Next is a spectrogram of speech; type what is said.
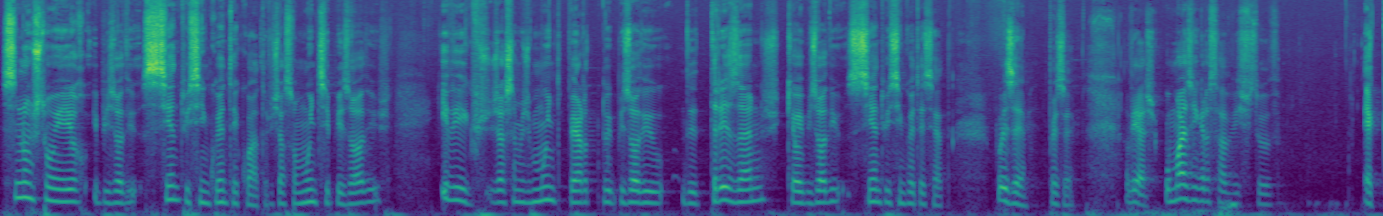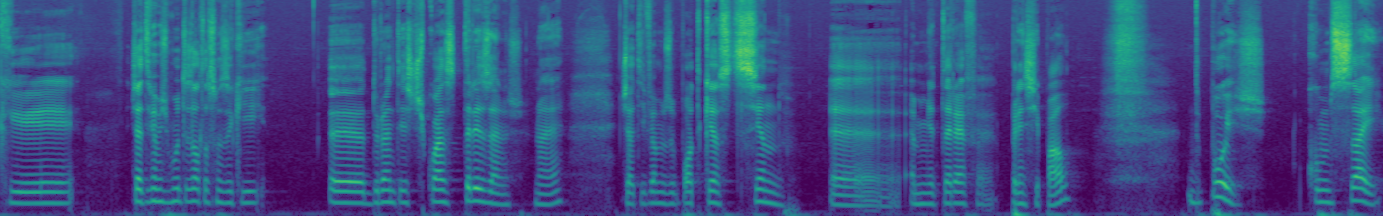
se não estou em erro, episódio 154. Já são muitos episódios e digo-vos, já estamos muito perto do episódio de 3 anos, que é o episódio 157. Pois é, pois é. Aliás, o mais engraçado disto tudo é que já tivemos muitas alterações aqui uh, durante estes quase 3 anos, não é? Já tivemos o podcast sendo uh, a minha tarefa principal. Depois comecei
